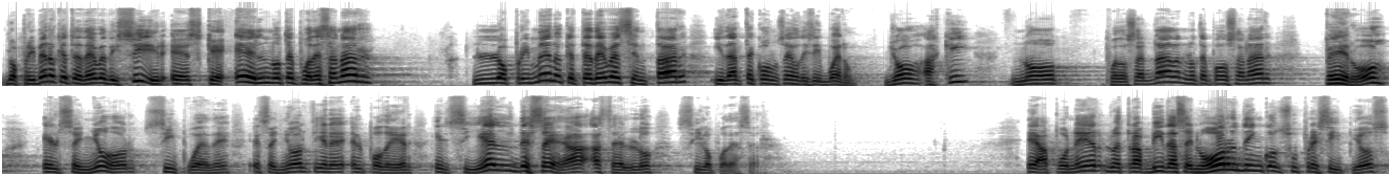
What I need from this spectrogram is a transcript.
lo primero que te debe decir es que Él no te puede sanar. Lo primero que te debes sentar y darte consejos, decir, bueno, yo aquí no puedo hacer nada, no te puedo sanar, pero el Señor sí puede, el Señor tiene el poder, y si Él desea hacerlo, sí lo puede hacer. a poner nuestras vidas en orden con sus principios,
